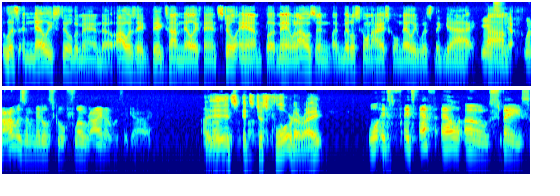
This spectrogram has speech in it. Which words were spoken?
Listen, Nelly's still the man, though. I was a big time Nelly fan, still am. But man, when I was in like middle school and high school, Nelly was the guy. Yes, um, yeah. when I was in middle school, Flo Rida was the guy. It's it's just Florida, right? Well, it's it's F L O space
